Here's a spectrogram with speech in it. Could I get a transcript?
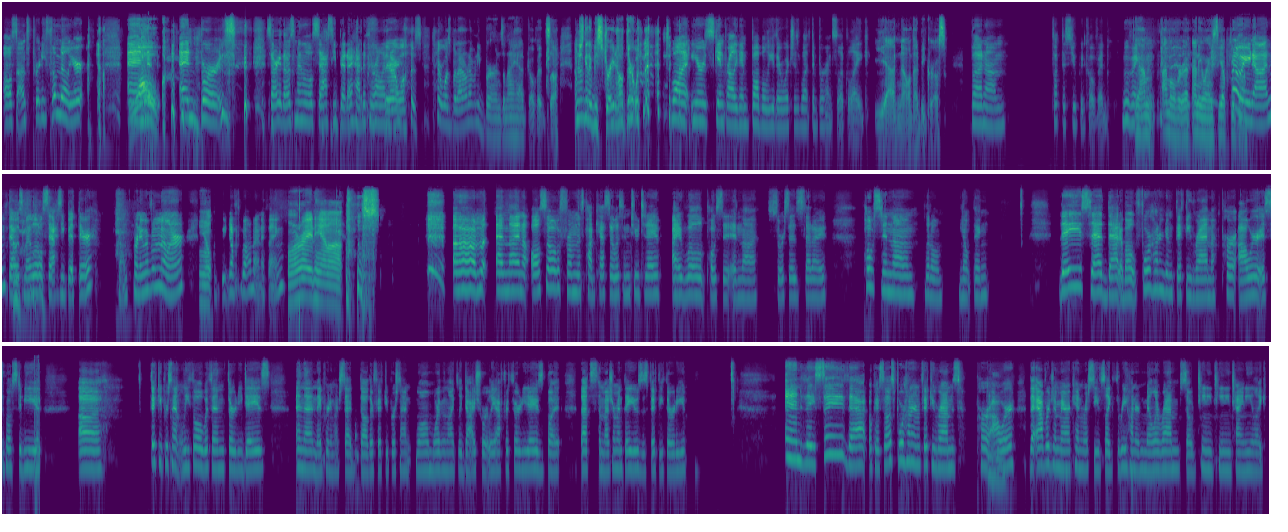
All sounds pretty familiar. Yeah. And Whoa! and burns. Sorry, that was my little sassy bit I had to throw in there there. was, there was, but I don't have any burns, and I had COVID, so I'm just gonna be straight out there with it. Well, your skin probably didn't bubble either, which is what the burns look like. Yeah, no, that'd be gross. But um, fuck the stupid COVID. Moving Yeah. I'm, I'm over it. Anyways, yep, keep going. Moving on. That was my little sassy bit there. Sounds pretty familiar. Yep. We just about anything. All right, Hannah. Um, and then also from this podcast I listened to today, I will post it in the sources that I post in the little note thing. They said that about 450 rem per hour is supposed to be uh 50% lethal within 30 days. And then they pretty much said the other 50% will more than likely die shortly after 30 days, but that's the measurement they use is 50 30 and they say that okay so that's 450 rems per Mhm. hour the average american receives like 300 millirem so teeny teeny tiny like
